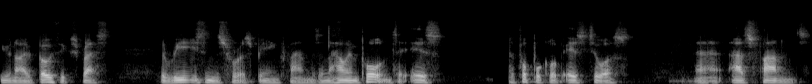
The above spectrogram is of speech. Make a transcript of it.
You and I have both expressed the reasons for us being fans and how important it is, the football club is to us uh, as fans.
